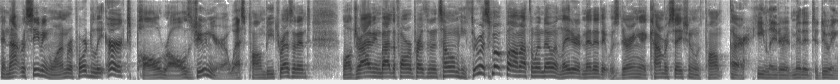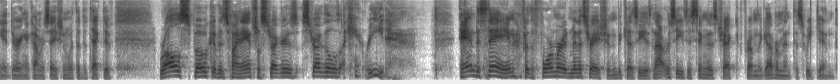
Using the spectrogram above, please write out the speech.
and not receiving one reportedly irked Paul Rawls Jr., a West Palm Beach resident. While driving by the former president's home, he threw a smoke bomb out the window and later admitted it was during a conversation with Palm, or he later admitted to doing it during a conversation with a detective. Rawls spoke of his financial struggles, struggles, I can't read, and disdain for the former administration because he has not received a stimulus check from the government this weekend.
